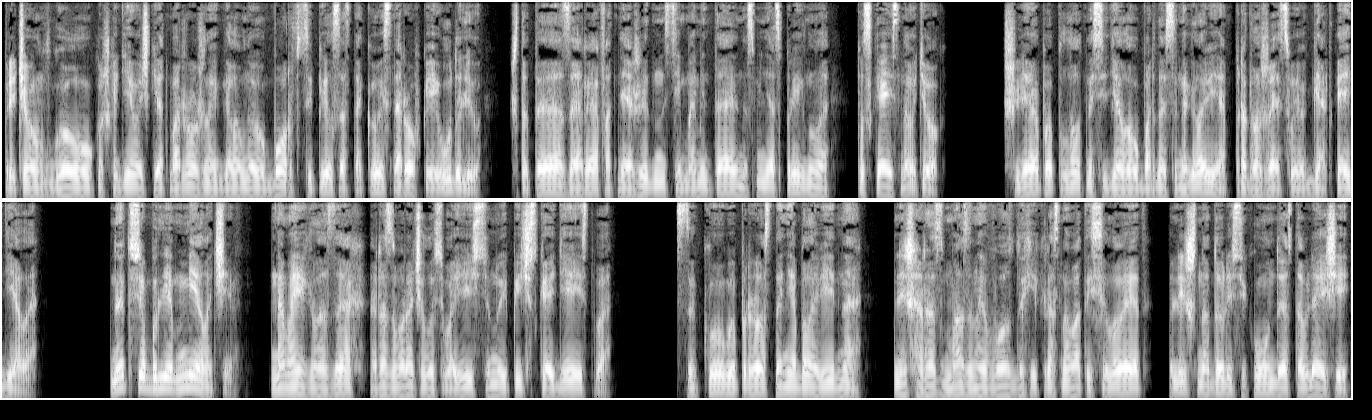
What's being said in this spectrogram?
Причем в голову кошка девочки отмороженный головной убор вцепился с такой сноровкой и удалью, что та, заорав от неожиданности, моментально с меня спрыгнула, пускаясь на утёк. Шляпа плотно сидела у Бардеса на голове, продолжая свое гадкое дело. Но это все были мелочи. На моих глазах разворачивалось воистину эпическое действо. Суккубы просто не было видно, лишь размазанный в воздухе красноватый силуэт, лишь на долю секунды оставляющий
